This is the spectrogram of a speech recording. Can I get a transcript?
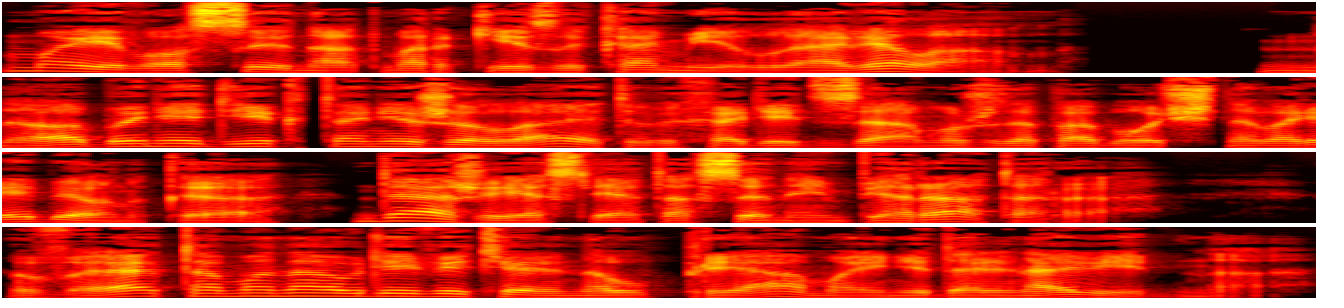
моего сына от маркизы Камиллы Авелан. Но Бенедикта не желает выходить замуж за побочного ребенка, даже если это сын императора. В этом она удивительно упряма и недальновидна.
